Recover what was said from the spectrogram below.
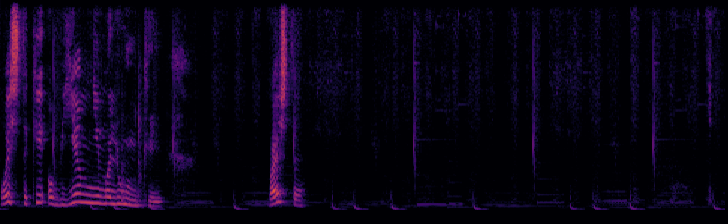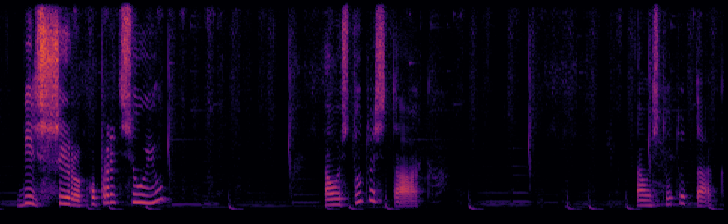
ось такі об'ємні малюнки. Бачите? Більш широко працюю. А ось тут ось так. А ось тут отак.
